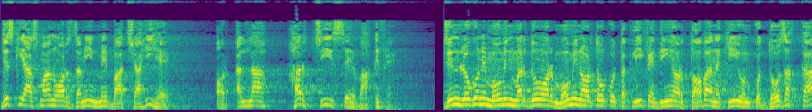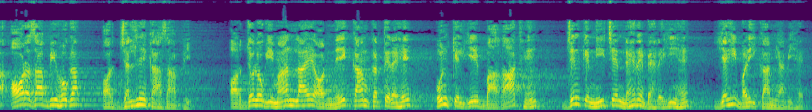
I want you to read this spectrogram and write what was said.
جس کی آسمانوں اور زمین میں بادشاہی ہے۔ اور اللہ ہر چیز سے واقف ہے۔ جن لوگوں نے مومن مردوں اور مومن عورتوں کو تکلیفیں دیں اور توبہ نہ کی، ان کو دوزخ کا اور عذاب بھی ہوگا اور جلنے کا عذاب بھی۔ اور جو لوگ ایمان لائے اور نیک کام کرتے رہے، ان کے لیے باغات ہیں، جن کے نیچے نہریں بہ رہی ہیں، یہی بڑی کامیابی ہے۔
